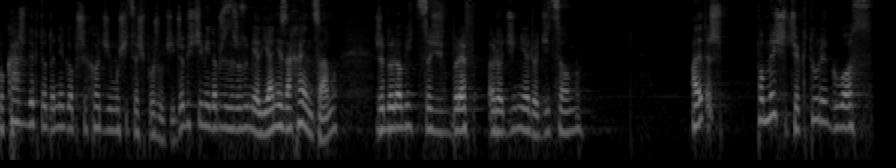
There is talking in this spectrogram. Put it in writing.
Bo każdy, kto do niego przychodzi, musi coś porzucić. Żebyście mnie dobrze zrozumieli, ja nie zachęcam, żeby robić coś wbrew rodzinie, rodzicom, ale też pomyślcie, który głos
